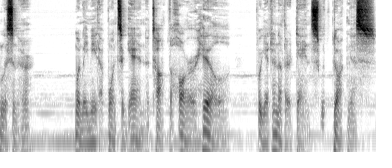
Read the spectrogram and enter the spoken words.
listener, when we meet up once again atop the horror hill for yet another dance with darkness.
